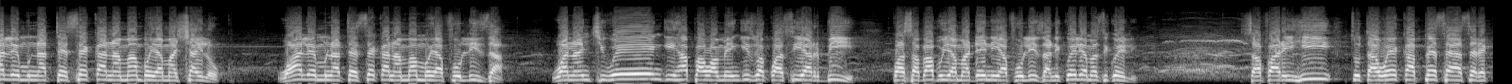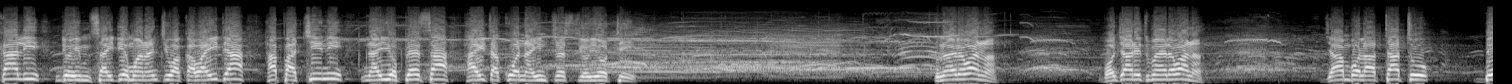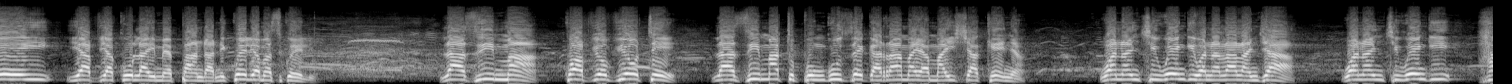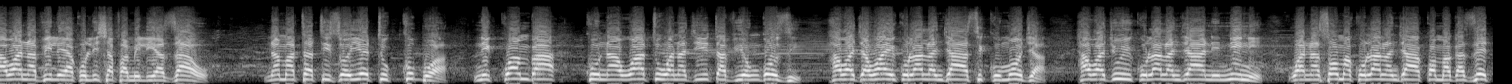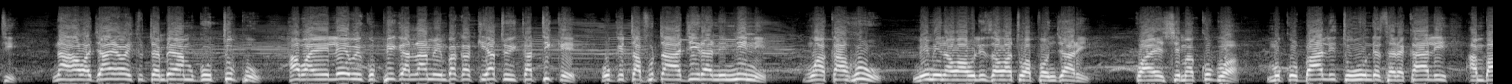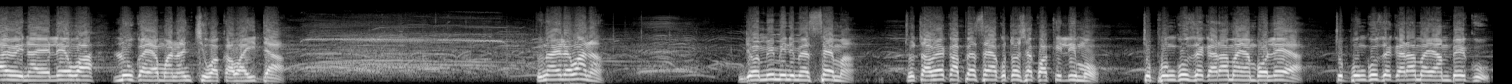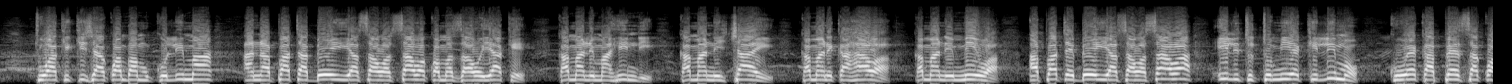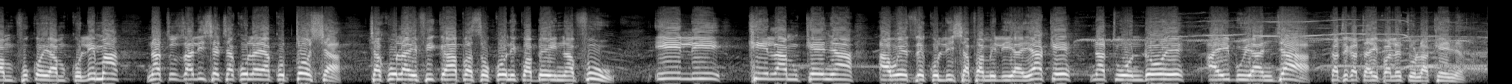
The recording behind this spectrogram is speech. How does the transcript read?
wale mnateseka na mambo ya Mashailok, wale mnateseka na mambo ya Fuliza. Wananchi wengi hapa wameingizwa kwa CRB kwa sababu ya madeni ya Fuliza. Ni kweli ama si kweli? Safari hii tutaweka pesa ya serikali ndio imsaidie mwananchi wa kawaida hapa chini, na hiyo pesa haitakuwa na interest yoyote. Tunaelewana? Bonjari, tumeelewana? Jambo la tatu, bei ya vyakula imepanda. Ni kweli ama si kweli? Lazima kwa vyovyote, lazima tupunguze gharama ya maisha Kenya. Wananchi wengi wanalala njaa, wananchi wengi hawana vile ya kulisha familia zao, na matatizo yetu kubwa ni kwamba kuna watu wanajiita viongozi, hawajawahi kulala njaa siku moja, hawajui kulala njaa ni nini, wanasoma kulala njaa kwa magazeti na hawajawahi kutembea mguu tupu, hawaelewi kupiga lami mpaka kiatu ikatike ukitafuta ajira ni nini. Mwaka huu mimi nawauliza watu wa Ponjari kwa heshima kubwa, mkubali tuunde serikali ambayo inaelewa lugha ya mwananchi wa kawaida. Tunaelewana? Ndio mimi nimesema tutaweka pesa ya kutosha kwa kilimo, tupunguze gharama ya mbolea, tupunguze gharama ya mbegu, tuhakikisha kwamba mkulima anapata bei ya sawasawa kwa mazao yake, kama ni mahindi, kama ni chai, kama ni kahawa, kama ni miwa, apate bei ya sawasawa, ili tutumie kilimo kuweka pesa kwa mfuko ya mkulima na tuzalishe chakula ya kutosha, chakula ifike hapa sokoni kwa bei nafuu, ili kila Mkenya aweze kulisha familia yake na tuondoe aibu ya njaa katika taifa letu la Kenya.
